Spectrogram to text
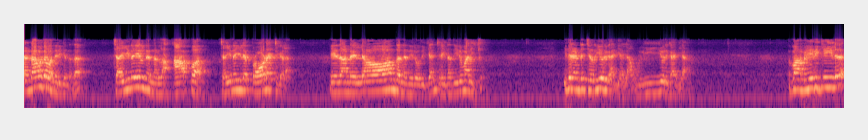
രണ്ടാമത് വന്നിരിക്കുന്നത് ചൈനയിൽ നിന്നുള്ള ആപ്പ് ചൈനയിലെ പ്രോഡക്റ്റുകൾ ഏതാണ്ട് എല്ലാം തന്നെ നിരോധിക്കാൻ ചൈന തീരുമാനിച്ചു. ഇത് രണ്ടും ചെറിയൊരു കാര്യമല്ല വലിയൊരു കാര്യമാണ്. അപ്പൊ അമേരിക്കയിൽ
